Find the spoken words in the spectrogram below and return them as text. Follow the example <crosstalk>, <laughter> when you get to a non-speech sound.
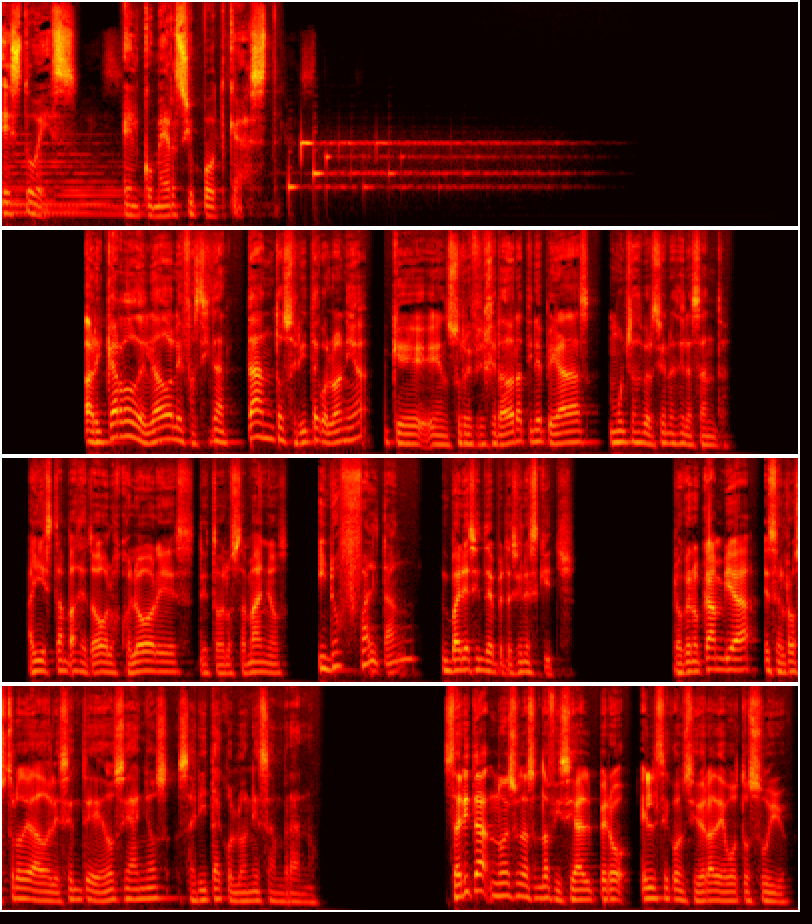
Esto es El Comercio Podcast. A Ricardo Delgado le fascina tanto Cerita Colonia que en su refrigeradora tiene pegadas muchas versiones de la Santa. Hay estampas de todos los colores, de todos los tamaños, y no faltan varias interpretaciones kitsch. Lo que no cambia es el rostro de la adolescente de 12 años, Sarita Colonia Zambrano. Sarita no es una santa oficial, pero él se considera devoto suyo.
